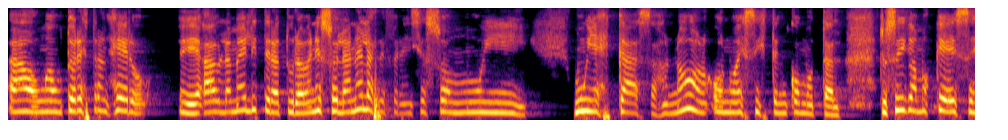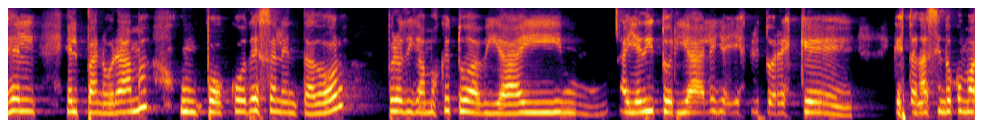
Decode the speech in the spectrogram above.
a un autor extranjero, eh, háblame de literatura venezolana, las referencias son muy, muy escasas, ¿no? O no existen como tal. Entonces, digamos que ese es el, el panorama un poco desalentador, pero digamos que todavía hay, hay editoriales y hay escritores que, que están haciendo como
